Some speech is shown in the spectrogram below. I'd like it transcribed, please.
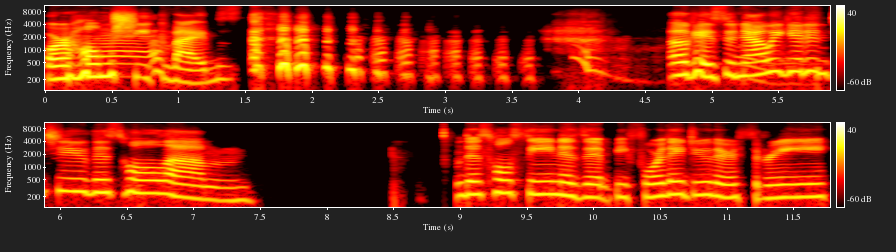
or home chic vibes. okay, so now we get into this whole um this whole scene. Is it before they do their three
